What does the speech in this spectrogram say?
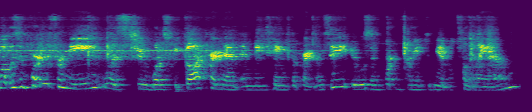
what was important for me was to once we got pregnant and maintained the pregnancy, it was important for me to be able to land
